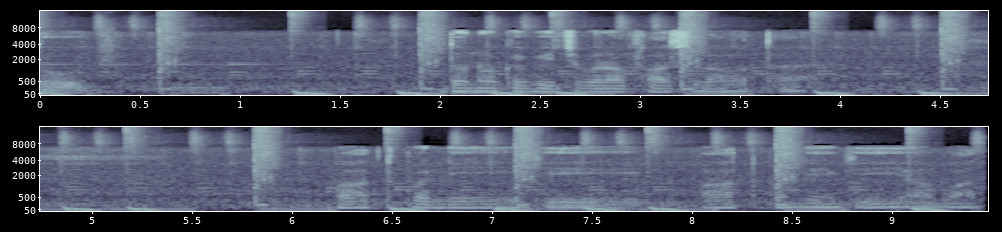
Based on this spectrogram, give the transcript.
तो दोनों के बीच बड़ा फासला होता है। बात बनेगी बात बनेगी या बात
